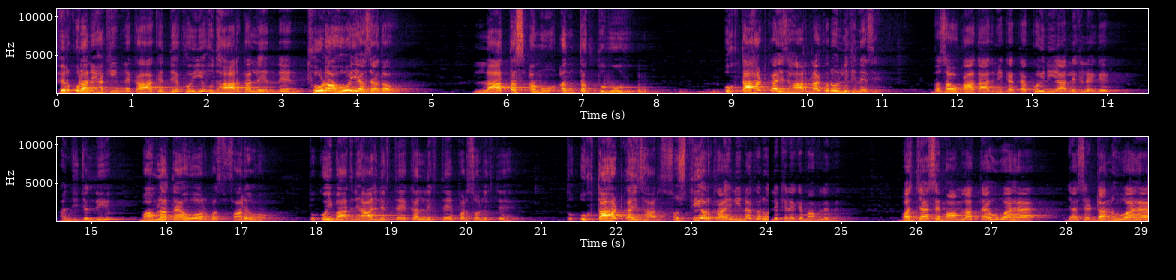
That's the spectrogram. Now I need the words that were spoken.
پھر قرآن حکیم نے کہا کہ دیکھو یہ ادھار کا لین دین تھوڑا ہو یا زیادہ ہو۔ لاتس امو ان تک تبو ہو اکتاہٹ کا اظہار نہ کرو لکھنے سے۔ بسا اوقات آدمی کہتا ہے، کوئی نہیں یار، لکھ لیں گے۔ ہاں جی جلدی معاملہ طے ہو اور بس فارغ ہو تو کوئی بات نہیں، آج لکھتے ہیں، کل لکھتے ہیں، پرسوں لکھتے ہیں۔ تو اکتاہٹ کا اظہار، سستی اور کاہلی نہ کرو لکھنے کے معاملے میں۔ بس جیسے معاملہ طے ہوا ہے جیسے ڈن ہوا ہے،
